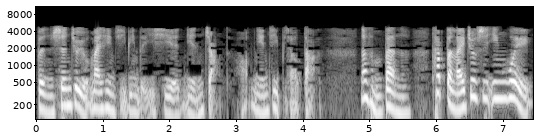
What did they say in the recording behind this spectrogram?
本身就有慢性疾病的一些年长的，哈，年纪比较大的，那怎么办呢？他本来就是因为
